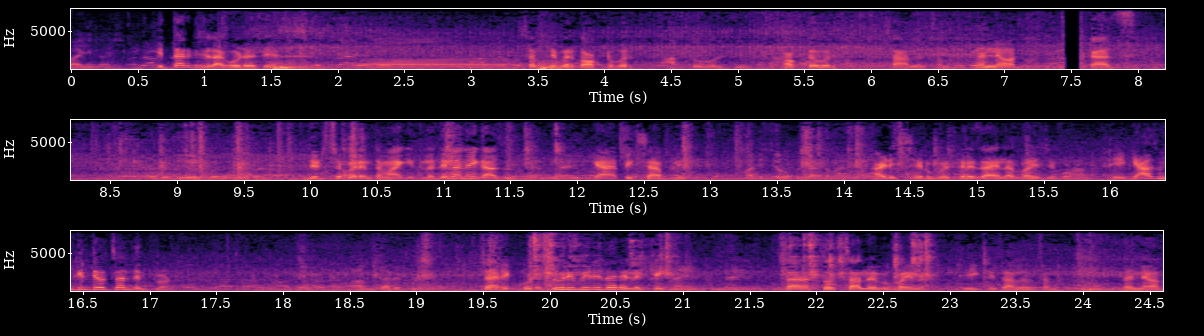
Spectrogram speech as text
पाहिजे अशी. किती तारखेची लागवड होते? अं, सप्टेंबर का ऑक्टोबर? ऑक्टोबरची. ऑक्टोबर. चालेल चालेल. धन्यवाद. आज दीडशे पर्यंत मागितलं. दिला नाही का अजून? काय अपेक्षा आपली? अडीचशे रुपये अडीचशे तरी जायला पाहिजे बुवा. ठीक आहे. अजून किती दिवस चालतील प्लॉट चार एक पुढे दुरी बिरी धरेल काही? चालेल तोच चालू आहे पहिला. ठीक आहे चालेल चालेल धन्यवाद.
